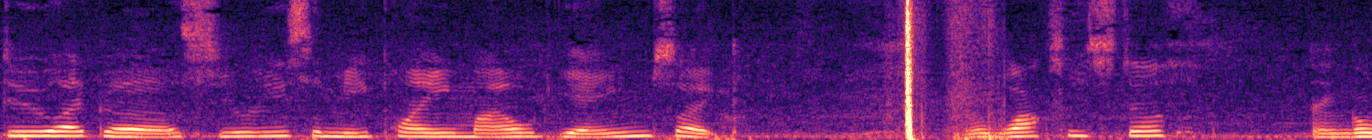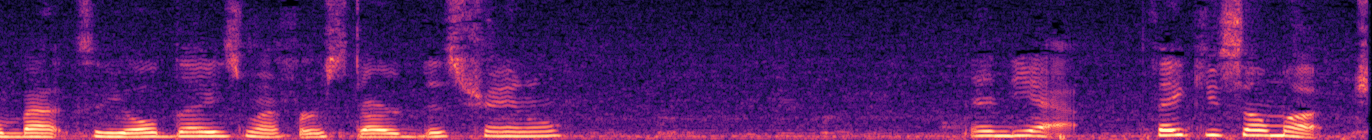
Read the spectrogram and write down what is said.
do like a series of me playing my old games, like Roblox and stuff, and going back to the old days when I first started this channel. And yeah, thank you so much.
